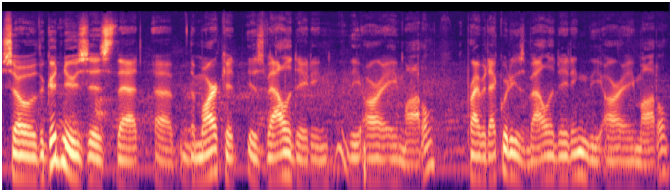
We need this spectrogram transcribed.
So the good news is that uh, the market is validating the RIA model. Private equity is validating the RIA model.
